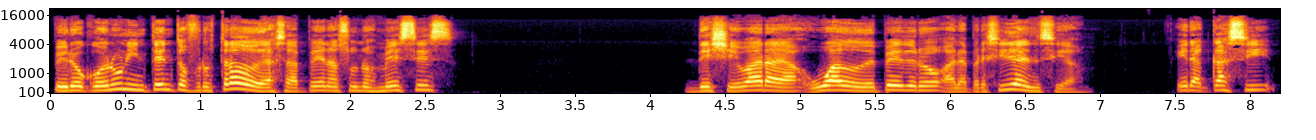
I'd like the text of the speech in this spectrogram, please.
pero con un intento frustrado de hace apenas unos meses de llevar a Guado de Pedro a la presidencia. Era casi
